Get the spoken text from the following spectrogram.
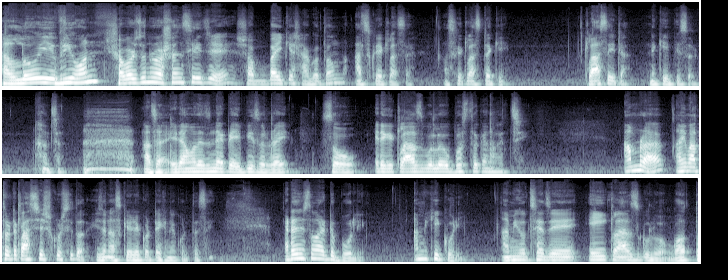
হ্যালো এভরিওয়ান সবার জন্য রসায়ন সিরিজে সবাইকে স্বাগতম আজকের ক্লাসে আজকের ক্লাসটা কি? ক্লাস এইটা নাকি এপিসোড আচ্ছা। আচ্ছা এটা আমাদের জন্য একটা এপিসোড রাইট সো এটাকে ক্লাস বলে অভ্যস্ত কেন হচ্ছে? আমরা, আমি মাত্র একটা ক্লাস শেষ করছি তো, এই জন্য আজকে রেকর্ডটা এখানে করতেছি। একটা জিনিস তোমার একটু বলি, আমি কি করি? আমি হচ্ছে যে এই ক্লাসগুলো গত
